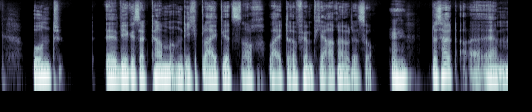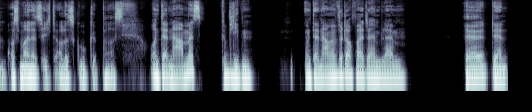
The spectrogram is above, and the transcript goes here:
Mhm. Und äh, wir gesagt haben, und ich bleibe jetzt noch weitere fünf Jahre oder so. Mhm. Das hat ähm, aus meiner Sicht alles gut gepasst. Und der Name ist geblieben. Und der Name wird auch weiterhin bleiben. Äh, der,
